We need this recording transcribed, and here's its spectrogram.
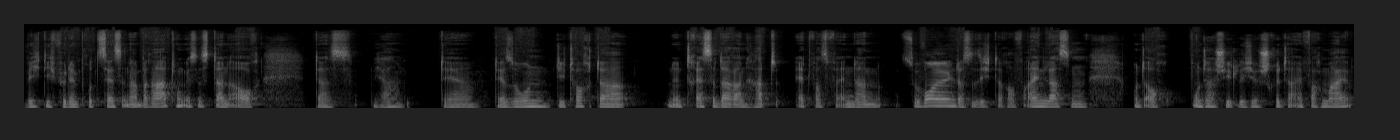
Wichtig für den Prozess in der Beratung ist es dann auch, dass ja, der, der Sohn, die Tochter ein Interesse daran hat, etwas verändern zu wollen, dass sie sich darauf einlassen und auch unterschiedliche Schritte einfach mal,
